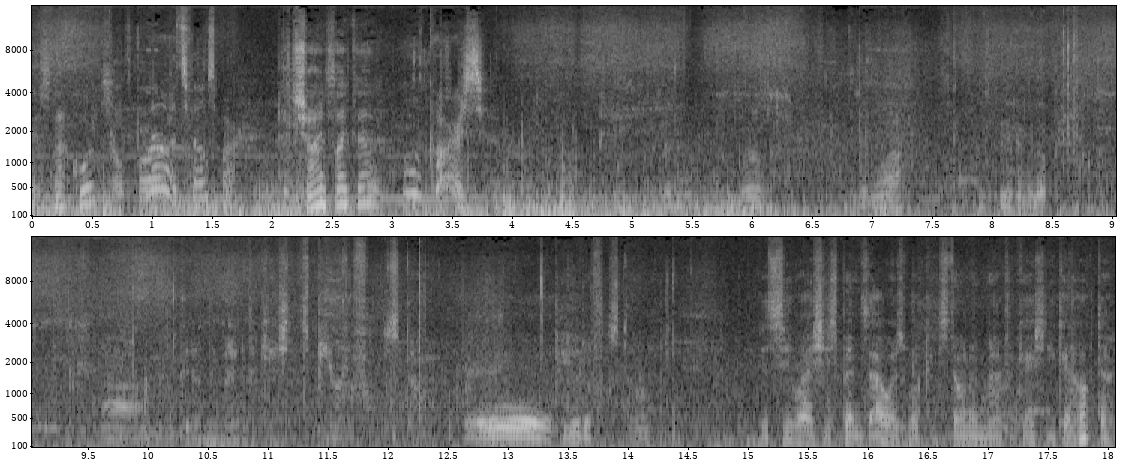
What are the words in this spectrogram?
It's not quartz. No, it's feldspar. It shines like that. Well, of course. Is it what? Just let me have a look. Ah, Look at it under magnification. It's beautiful stone. Oh. Beautiful stone. You can see why she spends hours working stone and magnification. You get hooked on it.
